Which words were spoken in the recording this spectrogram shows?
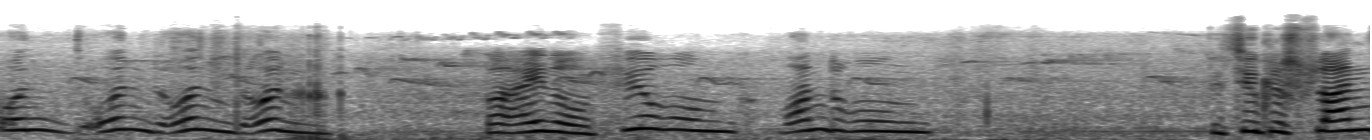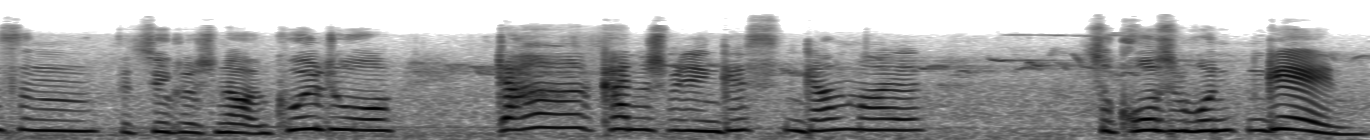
Und, und, und, und. Bei einer Führung, Wanderung, bezüglich Pflanzen, bezüglich Nah- und Kultur, da kann ich mit den Gästen gern mal zu großen Runden gehen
